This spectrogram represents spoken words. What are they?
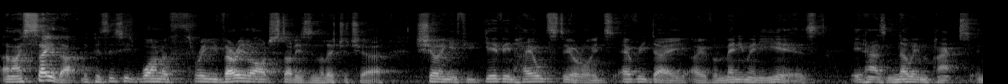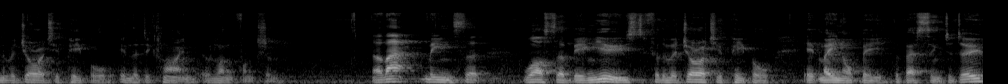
and I say that because this is one of three very large studies in the literature showing if you give inhaled steroids every day over many, many years, it has no impact in the majority of people in the decline of lung function. Now that means that whilst they're being used for the majority of people, it may not be the best thing to do.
